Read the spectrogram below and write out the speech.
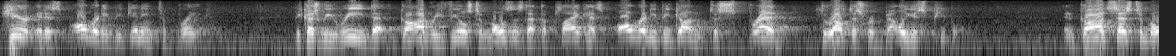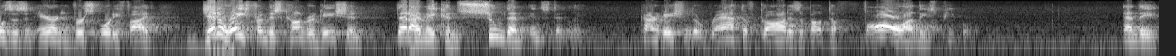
here it is already beginning to break. Because we read that God reveals to Moses that the plague has already begun to spread throughout this rebellious people. And God says to Moses and Aaron in verse 45 Get away from this congregation that I may consume them instantly. Congregation, the wrath of God is about to fall on these people. And the,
